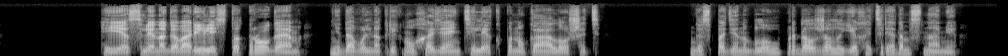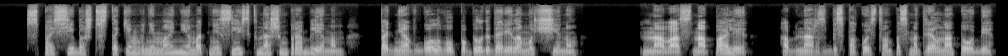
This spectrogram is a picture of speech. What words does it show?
«Если наговорились, то трогаем», — недовольно крикнул хозяин телег, понукая лошадь. Господин Блоу продолжал ехать рядом с нами. «Спасибо, что с таким вниманием отнеслись к нашим проблемам», подняв голову, поблагодарила мужчину. «На вас напали?» Абнар с беспокойством посмотрел на Тоби.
